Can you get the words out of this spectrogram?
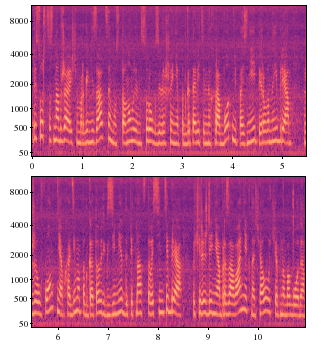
Ресурсоснабжающим организациям установлен срок завершения подготовительных работ не позднее 1 ноября. Жилфонд необходимо подготовить к зиме до 15 сентября, учреждение образования к началу учебного года.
